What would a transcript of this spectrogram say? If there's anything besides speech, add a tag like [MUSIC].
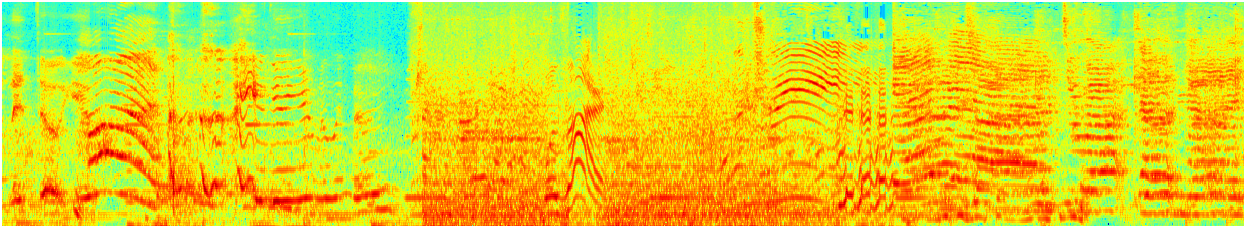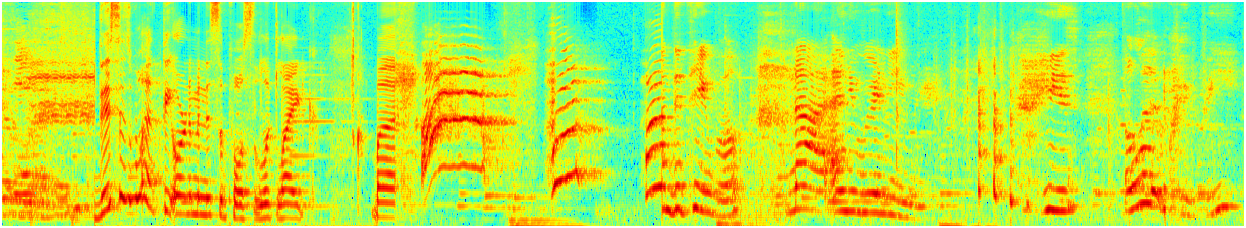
want to show you. [LAUGHS] Are you doing it really bad? What's that? [LAUGHS] This is what the ornament is supposed to look like, but ah! [LAUGHS] On the table, not anywhere near me. He's a little creepy.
